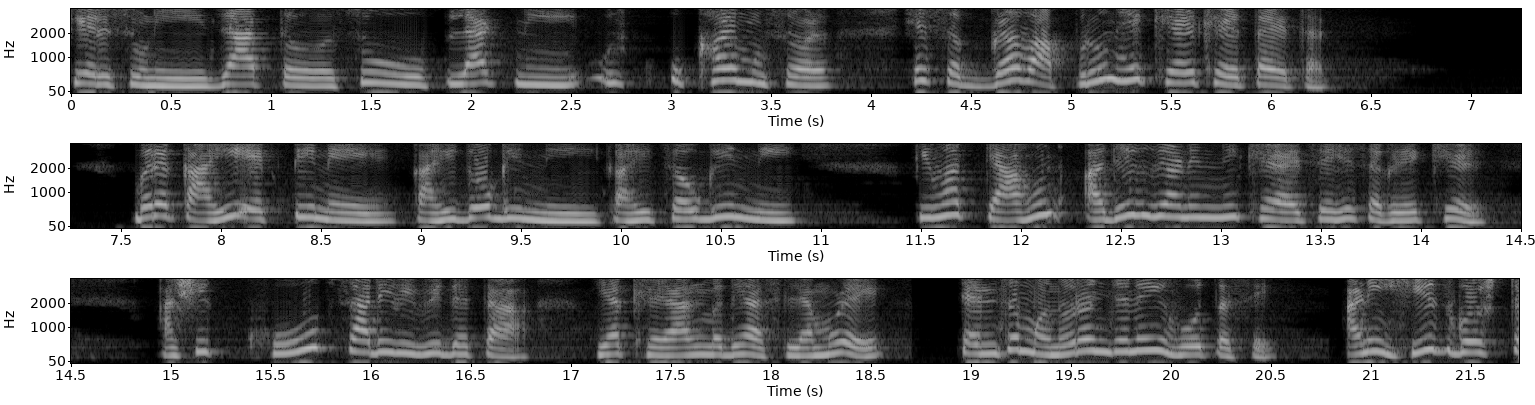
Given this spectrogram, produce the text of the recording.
केरसुणी जातं सूप लाटणी उ उखळ मुसळ हे सगळं वापरून हे खेळ खेळता येतात. बरं काही एकटीने काही दोघींनी काही चौघींनी किंवा त्याहून अधिक जणींनी खेळायचे हे सगळे खेळ अशी खूप सारी विविधता या खेळांमध्ये असल्यामुळे त्यांचं मनोरंजनही होत असे. आणि हीच गोष्ट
